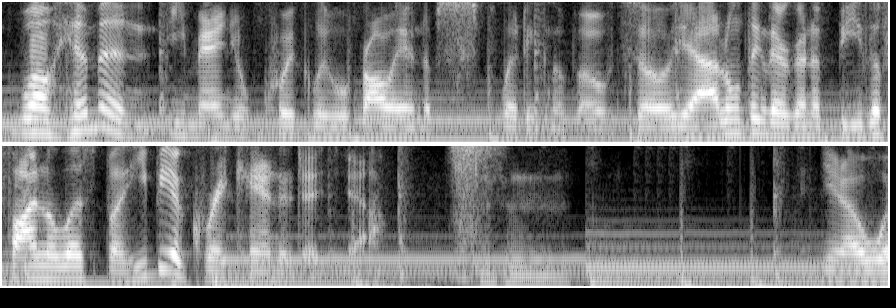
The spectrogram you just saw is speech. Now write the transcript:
well, him and Immanuel Quickley will probably end up splitting the vote. So yeah, I don't think they're going to be the finalists, but he'd be a great candidate. Yeah. Mm-hmm. You know,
